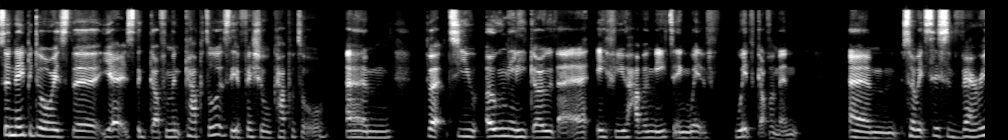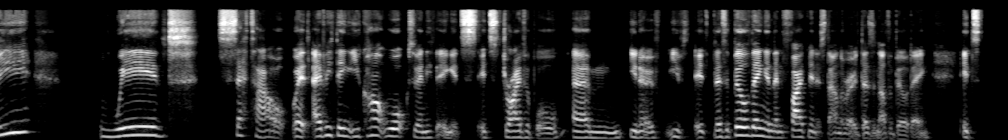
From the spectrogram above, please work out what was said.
so Naypyidaw is the yeah, it's the government capital, it's the official capital. Um, but you only go there if you have a meeting with with government. Um, so it's this very weird set out with everything you can't walk to anything it's it's drivable um you know you've it, there's a building and then five minutes down the road there's another building it's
